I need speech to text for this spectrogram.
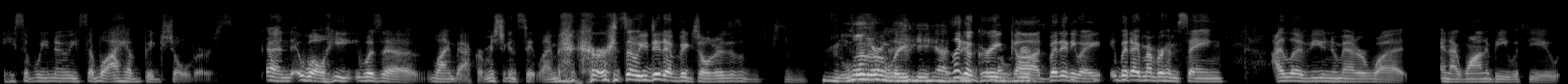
he said, well, you know, he said, well, I have big shoulders. and well, he was a linebacker, Michigan State linebacker. So he did have big shoulders. Literally, he had like a Greek shoulders. god. But anyway, but I remember him saying, I love you no matter what, and I want to be with you.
